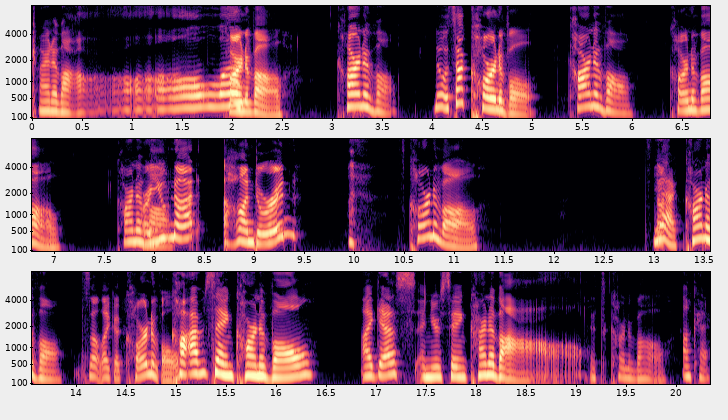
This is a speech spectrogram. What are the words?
Carnival. Carnival. Carnival. No, it's not carnival. Carnival. Carnival. Carnival. Are you not a Honduran? It's carnival. Yeah, carnival. It's not like a carnival. Ca- I'm saying carnival, I guess, and you're saying carnival. it's carnival. Okay.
